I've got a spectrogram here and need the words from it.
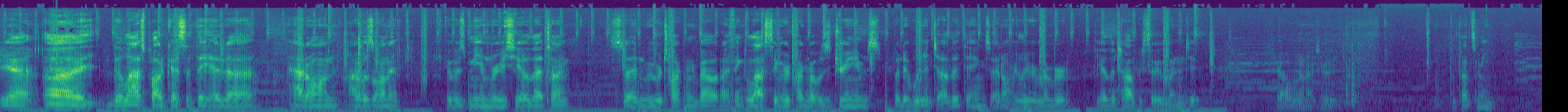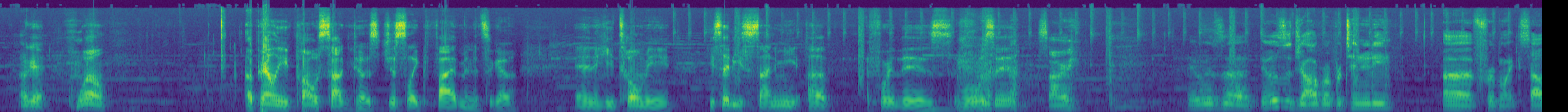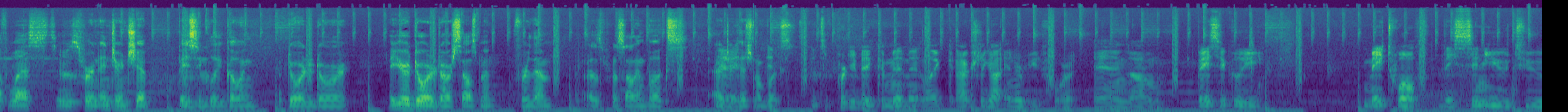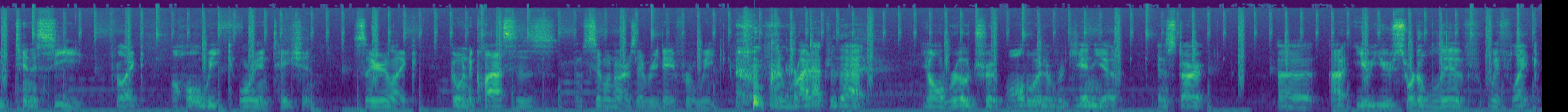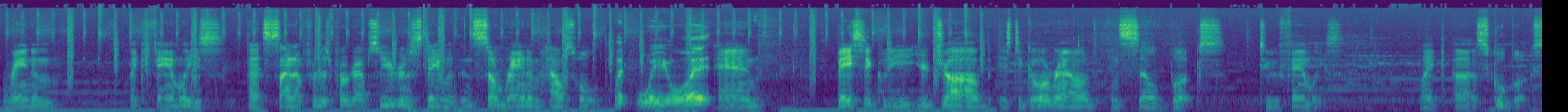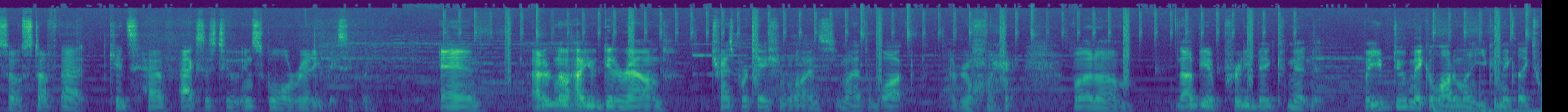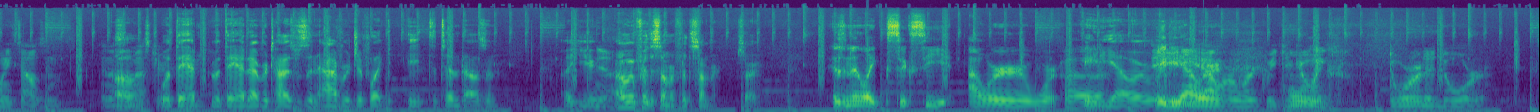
Yeah. Uh, the last podcast that they had uh, had on, I was on it. It was me and Mauricio that time. So then we were talking about. I think the last thing we were talking about was dreams, but it went into other things. I don't really remember the other topics that we went into. If y'all went into it. But that's me. Okay. Well, apparently Paul was talking to us just like five minutes ago, and he told me he said he signed me up for this. What was it? Sorry. It was uh, it was a job opportunity, uh, from like Southwest. It was for an internship, basically going door to door. You're a door to door salesman for them, as for selling books, Yeah, educational it's, books. It's, a pretty big commitment. Like, I actually got interviewed for it, and um, basically, May 12th, they send you to Tennessee for like a whole week orientation. So you're like going to classes and seminars every day for a week, and then right after that, y'all road trip all the way to Virginia and start. Uh, I, you you sort of live with like random like families that sign up for this program, so you're gonna stay with in some random household What? Wait, what? and basically your job is to go around and sell books to families like uh, school books so stuff that kids have access to in school already basically and i don't know how you'd get around transportation wise you might have to walk everywhere but um, that'd be a pretty big commitment but you do make a lot of money you can make like 20000 in a Oh, semester what they had what they had advertised was an average of like eight to ten thousand a year. Yeah. Oh, wait, for the summer, for the summer. Sorry, Isn't it like sixty hour work? Uh, eighty hour. 80 hour- work week. You're Holy. going door to door,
